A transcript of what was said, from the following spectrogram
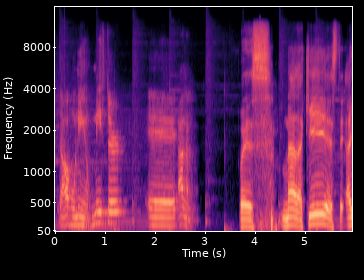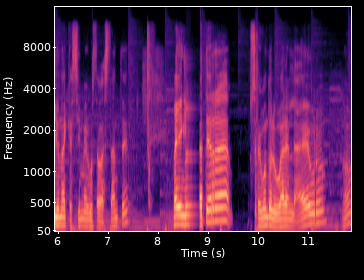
Estados Unidos. Mr. Eh, Alan. Pues nada, aquí este, hay una que sí me gusta bastante. Vaya Inglaterra, segundo lugar en la Euro, ¿no?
